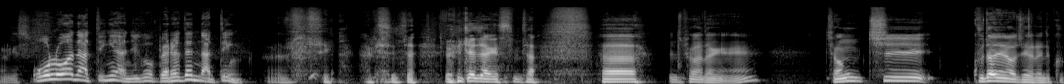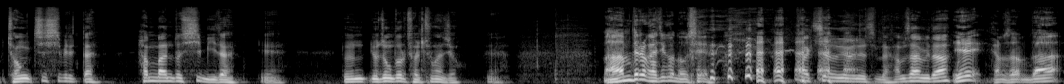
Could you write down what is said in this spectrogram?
알겠습니다. 올로와 나띵이 아니고 better than nothing. 알겠습니다. 여기까지 하겠습니다. 아, 민주평화당의 정치 9단이라고 제가 그랬는데 구- 정치 11단, 한반도 12단. 예. 요, 요 정도로 절충하죠. 예. 마음대로 가지고 노세요. 박지원 의원이었습니다. 감사합니다. 예, 감사합니다.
